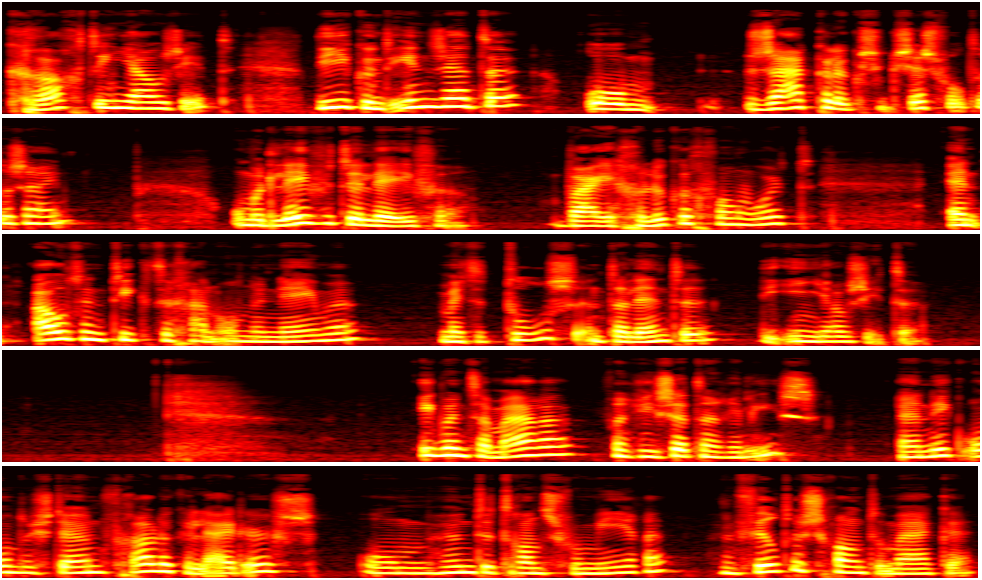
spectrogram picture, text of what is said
kracht in jou zit, die je kunt inzetten om zakelijk succesvol te zijn, om het leven te leven waar je gelukkig van wordt en authentiek te gaan ondernemen met de tools en talenten die in jou zitten. Ik ben Tamara van Reset Release en ik ondersteun vrouwelijke leiders om hun te transformeren, hun filters schoon te maken,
